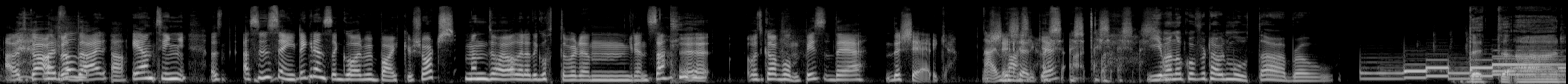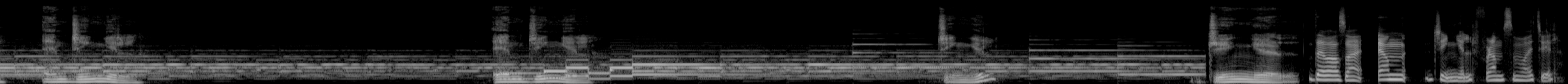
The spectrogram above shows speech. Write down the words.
Jeg vet ikke, akkurat der ja. ting Jeg, jeg syns egentlig grensa går ved bikershorts, men du har jo allerede gått over den grensa. Uh, vet du hva, Onepiece, det, det skjer ikke. Nei, det Skjer ikke. æsj, æsj, æsj. Gi meg noe komfortabel mote, bro. Dette er en jingle. En jingle. Jingle? Jingle. Det var altså en jingle for dem som var i tvil.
